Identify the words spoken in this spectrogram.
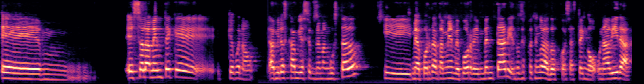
Em, es solamente que, que, bueno, a mí los cambios siempre me han gustado y me aportan también, me puedo reinventar y entonces pues tengo las dos cosas. Tengo una vida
